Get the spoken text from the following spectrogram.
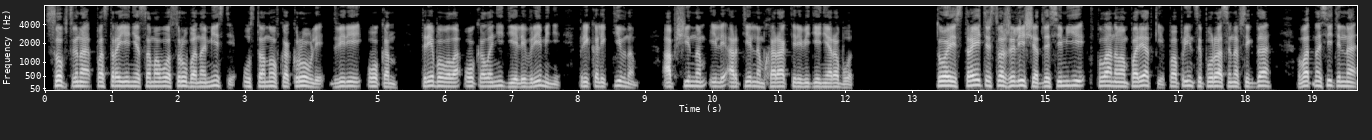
Собственно, построение самого сруба на месте, установка кровли, дверей, окон требовало около недели времени при коллективном, общинном или артельном характере ведения работ. То есть строительство жилища для семьи в плановом порядке по принципу раз и навсегда в относительно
